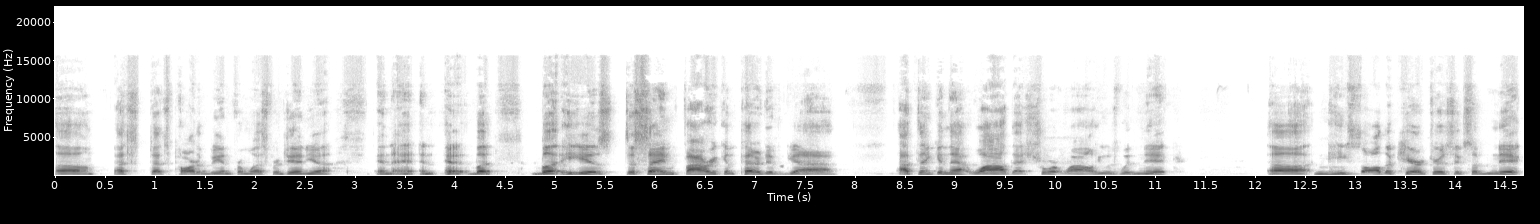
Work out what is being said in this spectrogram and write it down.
Um, that's that's part of being from West Virginia, and, and and but but he is the same fiery, competitive guy I think in that while, that short while he was with Nick, uh, mm-hmm. he saw the characteristics of Nick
